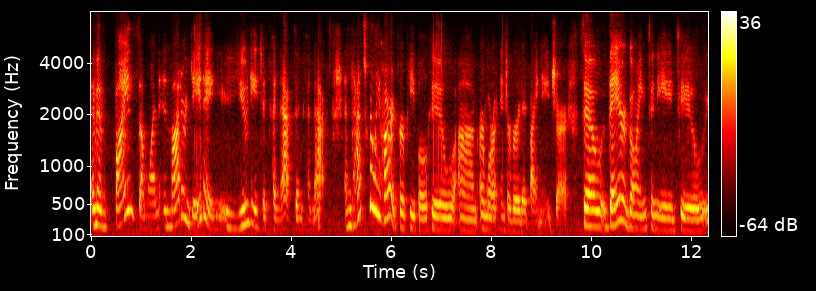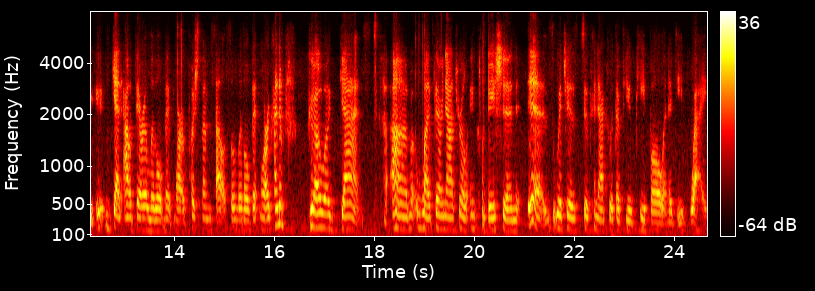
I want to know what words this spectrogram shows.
and then find someone. In modern dating, you need to connect and connect. And that's really hard for people who um, are more introverted by nature. So they are going to need to get out there a little bit more, push themselves a little bit more, kind of go against um, what their natural inclination is, which is to connect with a few people in a deep way.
